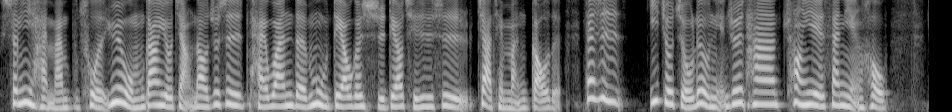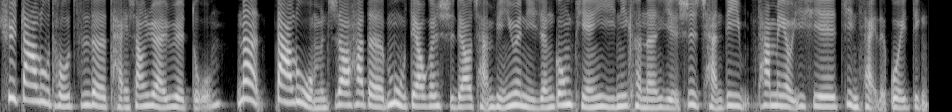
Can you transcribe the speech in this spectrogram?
生意还蛮不错的，因为我们刚刚有讲到，就是台湾的木雕跟石雕其实是价钱蛮高的。但是，一九九六年，就是他创业三年后，去大陆投资的台商越来越多。那大陆我们知道，它的木雕跟石雕产品，因为你人工便宜，你可能也是产地，它没有一些禁采的规定。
